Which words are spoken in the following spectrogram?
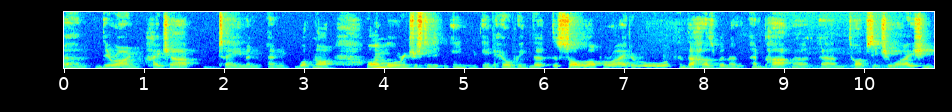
um, their own HR team and, and whatnot. I'm more interested in, in helping the, the sole operator or the husband and, and partner um, type situation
